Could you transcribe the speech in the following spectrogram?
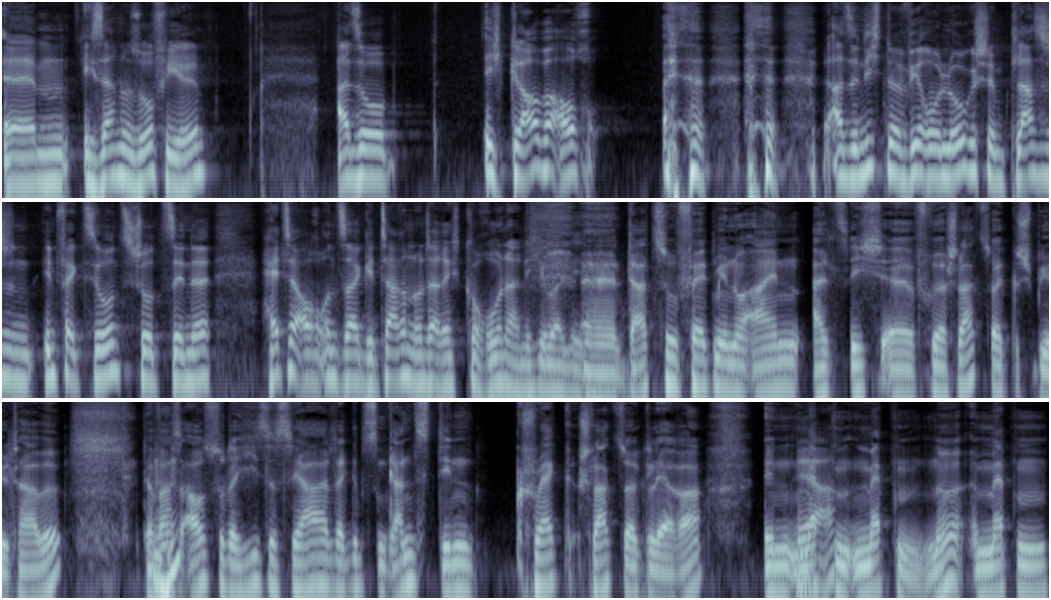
Ähm, ich sag nur so viel. Also, ich glaube auch, also nicht nur virologisch im klassischen Infektionsschutzsinne, hätte auch unser Gitarrenunterricht Corona nicht überlebt. Äh, dazu fällt mir nur ein, als ich äh, früher Schlagzeug gespielt habe, da war es Mhm. auch so, da hieß es ja, da gibt's einen ganz den Crack Schlagzeuglehrer in Ja. Meppen, Meppen, ne? In Meppen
